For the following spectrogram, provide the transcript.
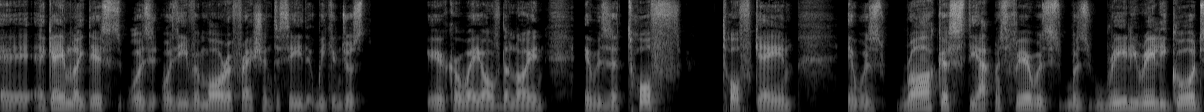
a game like this was was even more refreshing to see that we can just our way over the line. It was a tough, tough game. It was raucous. The atmosphere was was really, really good.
